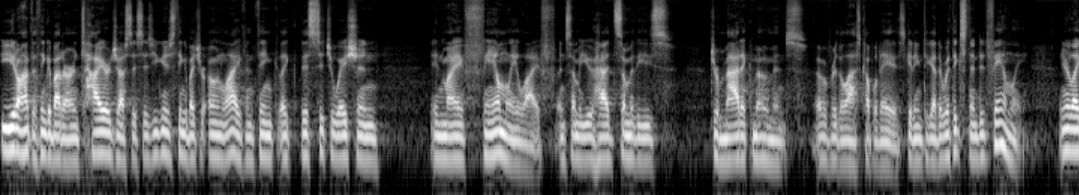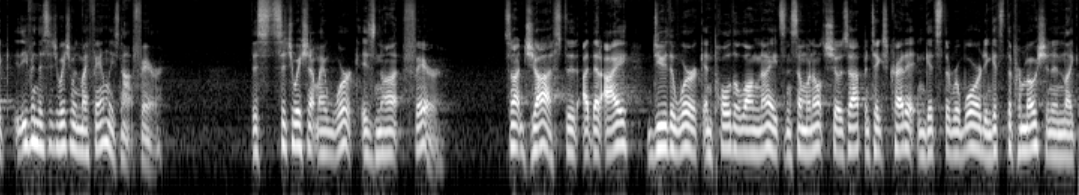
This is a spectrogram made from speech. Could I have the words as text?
you don't have to think about our entire justices. You can just think about your own life and think, like, this situation in my family life. And some of you had some of these dramatic moments over the last couple days, getting together with extended family. And you're like, even the situation with my family is not fair. This situation at my work is not fair. It's not just that, uh, that I do the work and pull the long nights and someone else shows up and takes credit and gets the reward and gets the promotion and like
